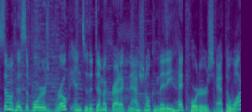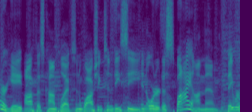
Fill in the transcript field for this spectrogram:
Some of his supporters broke into the Democratic National Committee headquarters at the Watergate office complex in Washington, D.C., in order to spy on them. They were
